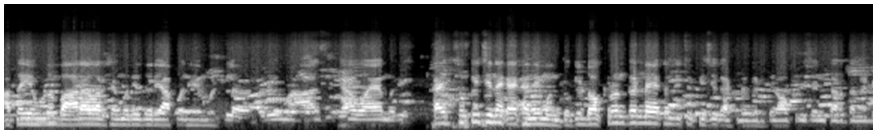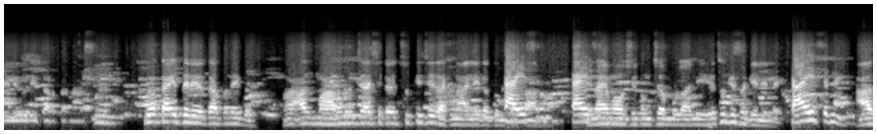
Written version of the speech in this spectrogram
आता एवढं बारा वर्षामध्ये जरी आपण हे म्हटलं तरी मग आज ह्या वयामध्ये काही चुकीची नाही काय एखादी म्हणतो की डॉक्टरांकडनं एखादी चुकीची घटना घडते ऑपरेशन करताना डिलिव्हरी करताना. किंवा काहीतरी करताना मग आज महाराजांची अशी काही चुकीची घटना आली का तुमच्या कानावर? नाही, मावशी तुमच्या मुलांनी हे चुकीचं केलेलं आहे काहीच नाही आज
